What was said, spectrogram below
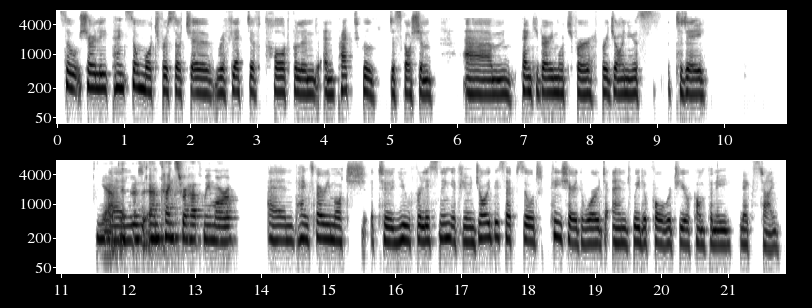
So, Shirley, thanks so much for such a reflective, thoughtful, and, and practical discussion. Um, thank you very much for, for joining us today. Yeah, and, and thanks for having me, Maura. And thanks very much to you for listening. If you enjoyed this episode, please share the word, and we look forward to your company next time.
